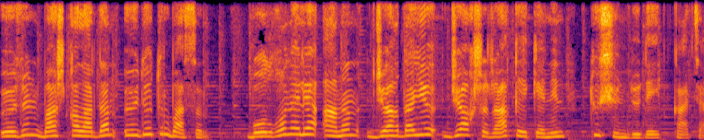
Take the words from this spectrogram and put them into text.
өзүн башкалардан өйдө турбасын. Болгон эле анын жагдайы жакшыраак экенин түшүндү дейт катя.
